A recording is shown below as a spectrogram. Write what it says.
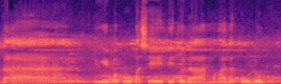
Na yung iba po kasi dito na mga natulog.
